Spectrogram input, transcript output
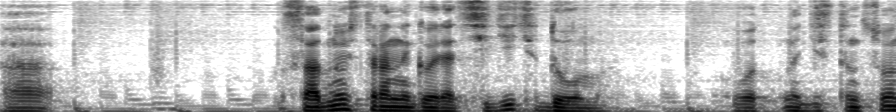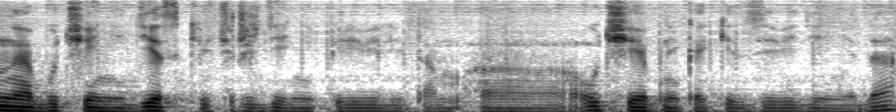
А, С одной стороны, говорят, сидите дома. Вот на дистанционное обучение детские учреждения перевели, там а, учебные какие-то заведения, да?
